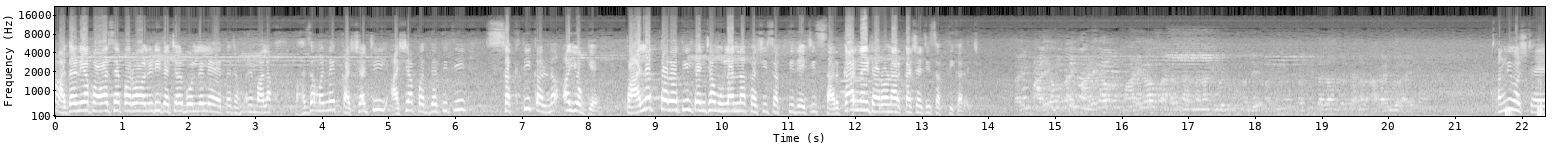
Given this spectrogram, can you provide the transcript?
आदरणीय पवारसाहेब परवा ऑलरेडी त्याच्यावर बोललेले आहेत. त्याच्यामुळे मला माझं म्हणणं आहे कशाची अशा पद्धतीची सक्ती करणं अयोग्य आहे. पालक ठरवतील त्यांच्या मुलांना कशी सक्ती द्यायची सरकार नाही ठरवणार कशाची सक्ती करायची. चांगली गोष्ट आहे.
